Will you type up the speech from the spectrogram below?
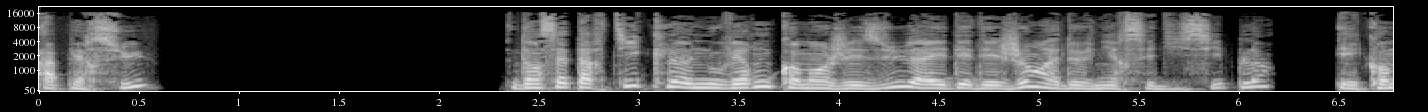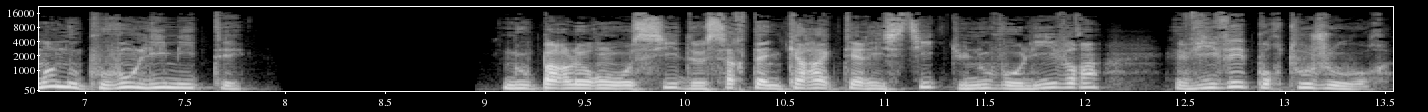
Aperçu? Dans cet article, nous verrons comment Jésus a aidé des gens à devenir ses disciples et comment nous pouvons l'imiter. Nous parlerons aussi de certaines caractéristiques du nouveau livre Vivez pour toujours.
